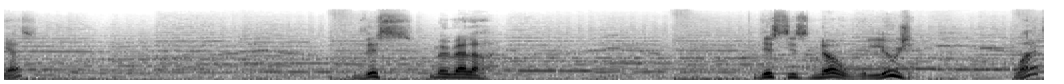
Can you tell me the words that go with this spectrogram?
Yes? This, Myrella. This is no illusion. What?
